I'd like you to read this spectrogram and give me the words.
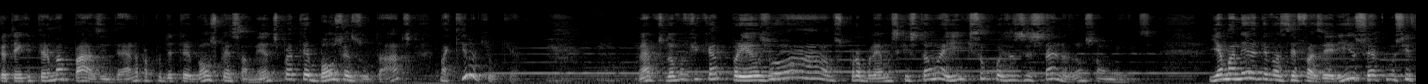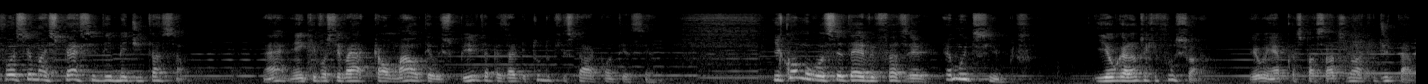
eu tenho que ter uma paz interna para poder ter bons pensamentos, para ter bons resultados naquilo que eu quero. Né? Porque senão eu vou ficar preso aos problemas que estão aí, que são coisas externas, não são minhas. E a maneira de você fazer isso é como se fosse uma espécie de meditação né? em que você vai acalmar o teu espírito apesar de tudo que está acontecendo. E como você deve fazer? É muito simples. E eu garanto que funciona. Eu, em épocas passadas, não acreditava.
